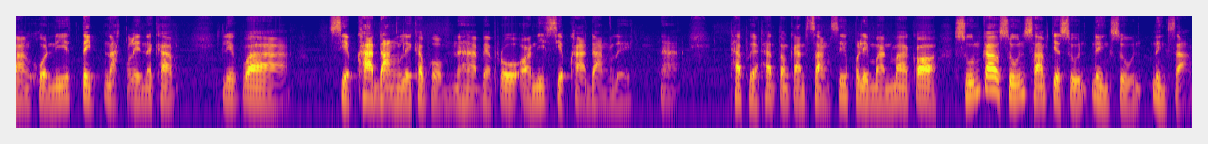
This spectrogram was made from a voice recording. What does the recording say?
บางคนนี้ติดหนักเลยนะครับ เรียกว่าเสียบคาดังเลยครับผมนะฮะแบบโรออนนี่เสียบคาดังเลยนะฮะถ้าเผื่อท่านต้องการสั่งซื้อปริมาณมากก็ 0903701013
